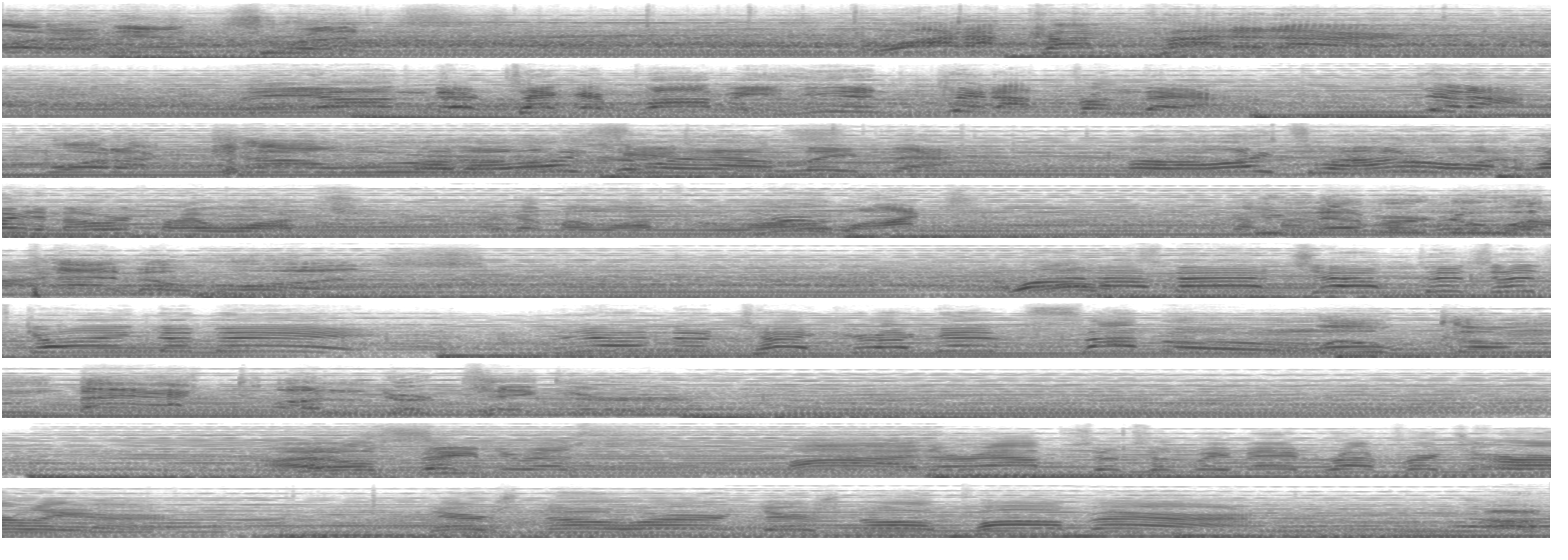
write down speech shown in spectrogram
What an entrance. What a competitor. The Undertaker. Bobby Heenan, get up from there. Get up. What a coward. Oh, the lights Can't went out. Leave that. Oh, the lights went out. I don't know what. Wait a minute. Where's my watch? I got my watch. Your wallet. watch. You my- never knew what watch. time it was. What a matchup this is going to be! The Undertaker against Samu! Welcome back, Undertaker. I don't Conspicuous by their absence that we made reference earlier. There's no urn, there's no Paul Bearer. Oh.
